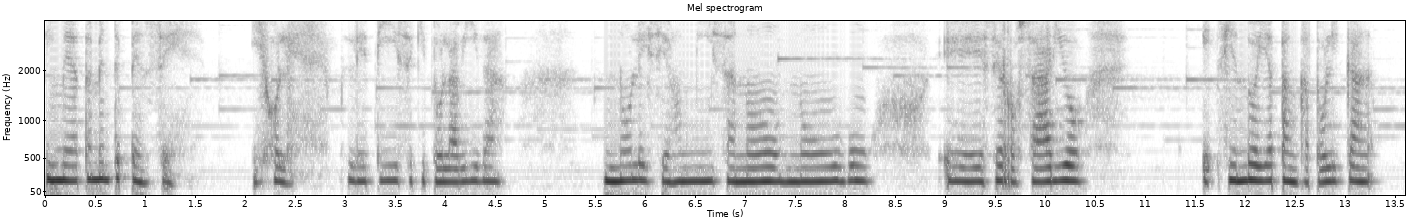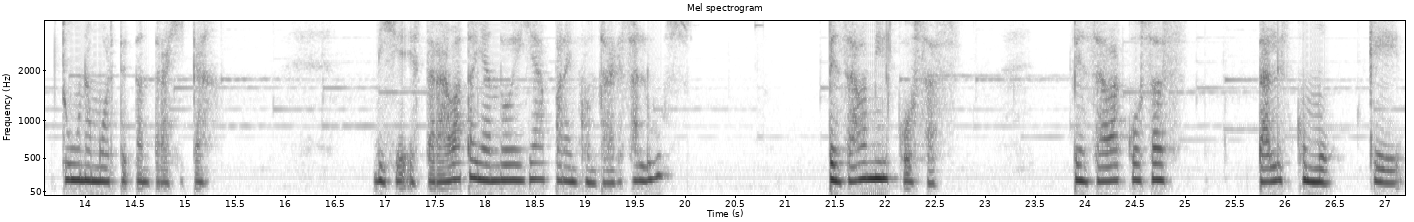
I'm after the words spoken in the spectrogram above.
Inmediatamente pensé, híjole, Leti se quitó la vida, no le hicieron misa, no, no hubo eh, ese rosario, eh, siendo ella tan católica, tuvo una muerte tan trágica. Dije, ¿estará batallando ella para encontrar esa luz? pensaba mil cosas. Pensaba cosas tales como que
